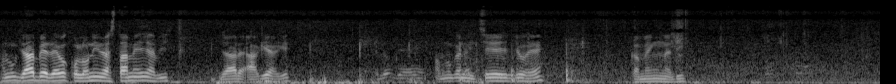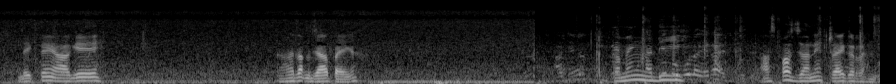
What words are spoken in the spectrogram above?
हम लोग जा बैठ रहे हो कॉलोनी रास्ता में अभी। जा रहे आगे आगे। हम लोग का नीचे जो है, कमेंग नदी। देखते हैं आगे कहाँ तक जा पाएगा। कमेंग नदी आसपास जाने ट्राई कर रहे हैं। हम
